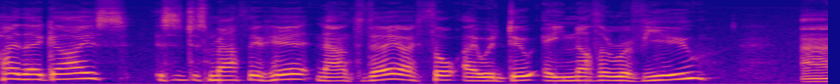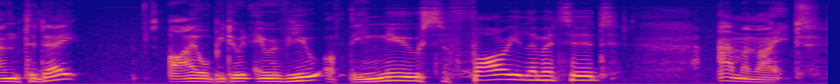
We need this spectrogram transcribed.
Hi there guys, this is just Matthew here. Now today I thought I would do another review and today I will be doing a review of the new Safari Limited Ammonite.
